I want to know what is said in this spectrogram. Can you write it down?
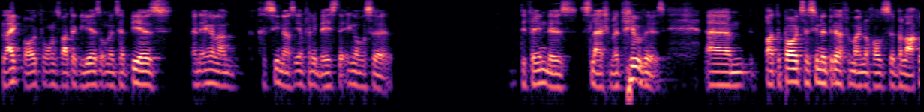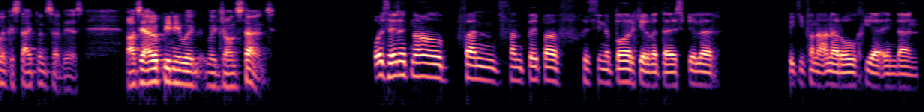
blykbaar vir ons wat ek lees onder sy peers in Engeland gesien as een van die beste Engelse defenders/midfielders. Ehm um, wat 'n paar seisoene terug vir my nogal so 'n belaglike statement sou wees. Wat is jou opinie oor oor John Stones? Ons het dit nou al van van Pep af gesien 'n paar keer wat hy 'n speler bietjie van 'n ander rol gee en dan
